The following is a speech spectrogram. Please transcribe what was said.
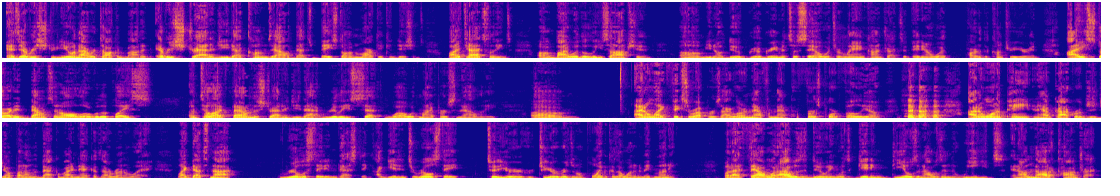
As every you and I were talking about it, every strategy that comes out that's based on market conditions, buy tax liens, um, buy with a lease option, um, you know, do agreements of sale, which are land contracts, depending on what part of the country you're in. I started bouncing all over the place until I found the strategy that really set well with my personality. Um, I don't like fixer uppers. I learned that from that first portfolio. I don't want to paint and have cockroaches jump out on the back of my neck as I run away. Like that's not real estate investing. I get into real estate to your to your original point because I wanted to make money. But I found what I was doing was getting deals and I was in the weeds and I'm not a contractor.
